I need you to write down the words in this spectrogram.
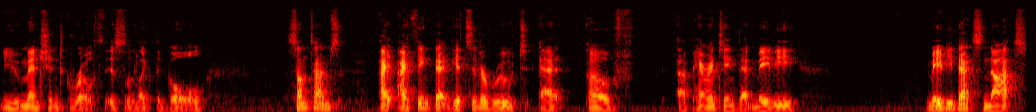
you mentioned growth is like the goal. Sometimes I, I think that gets at a root at of a parenting that maybe maybe that's not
